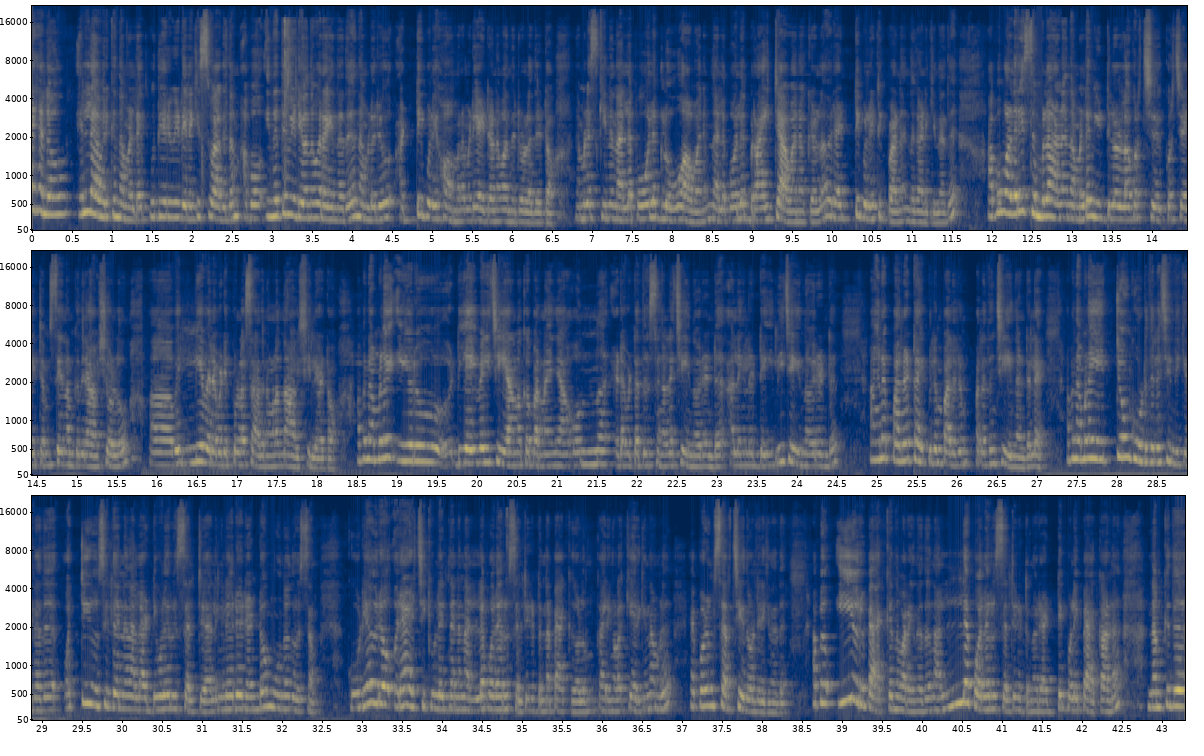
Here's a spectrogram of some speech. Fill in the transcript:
Hi hello എല്ലാവർക്കും നമ്മളുടെ പുതിയൊരു വീഡിയോയിലേക്ക് സ്വാഗതം. അപ്പോൾ ഇന്നത്തെ വീഡിയോ എന്ന് പറയുന്നത് നമ്മളൊരു അടിപൊളി ഹോം റെമഡി ആയിട്ടാണ് വന്നിട്ടുള്ളത് കേട്ടോ നമ്മുടെ സ്കിന്ന് നല്ലപോലെ ഗ്ലോ ആവാനും നല്ലപോലെ ബ്രൈറ്റ് ആവാനും ഒക്കെ ഉള്ള ഒരു അടിപൊളി ടിപ്പാണ് ഇന്ന് കാണിക്കുന്നത്. അപ്പോൾ വളരെ സിമ്പിളാണ് നമ്മുടെ വീട്ടിലുള്ള കുറച്ച് കുറച്ച് ഐറ്റംസേ നമുക്ക് ഇതിന് ആവശ്യമുള്ളൂ വലിയ വിലപിടിപ്പുള്ള സാധനങ്ങളൊന്നും ആവശ്യമില്ല കേട്ടോ അപ്പോൾ നമ്മൾ ഈ ഒരു ഡി ഐ വൈ ചെയ്യാന്നൊക്കെ പറഞ്ഞു കഴിഞ്ഞാൽ ഒന്ന് ഇടവിട്ട ദിവസങ്ങളിൽ ചെയ്യുന്നവരുണ്ട്. അല്ലെങ്കിൽ ഡെയിലി ചെയ്യുന്നവരുണ്ട്. അങ്ങനെ പല ടൈപ്പിലും പലരും പലതും ചെയ്യുന്നുണ്ട് അല്ലേ? അപ്പോൾ നമ്മൾ ഏറ്റവും കൂടുതൽ ചിന്തിക്കുന്നത് ഒറ്റ യൂസിൽ തന്നെ നല്ല അടിപൊളി റിസൾട്ട് അല്ലെങ്കിൽ ഒരു രണ്ടോ മൂന്നോ ദിവസം കൂടിയ ഒരു ഒരാഴ്ചയ്ക്കുള്ളിൽ തന്നെ നല്ലപോലെ റിസൾട്ട് കിട്ടുന്ന പാക്കുകളും കാര്യങ്ങളൊക്കെ ആയിരിക്കും നമ്മൾ എപ്പോഴും സെർച്ച് ചെയ്തുകൊണ്ടിരിക്കുന്നത്. അപ്പോൾ ഈ ഒരു പാക്ക് എന്ന് പറയുന്നത് നല്ല പോലെ റിസൾട്ട് കിട്ടുന്ന ഒരു അടിപൊളി പാക്കാണ് നമുക്കിത്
